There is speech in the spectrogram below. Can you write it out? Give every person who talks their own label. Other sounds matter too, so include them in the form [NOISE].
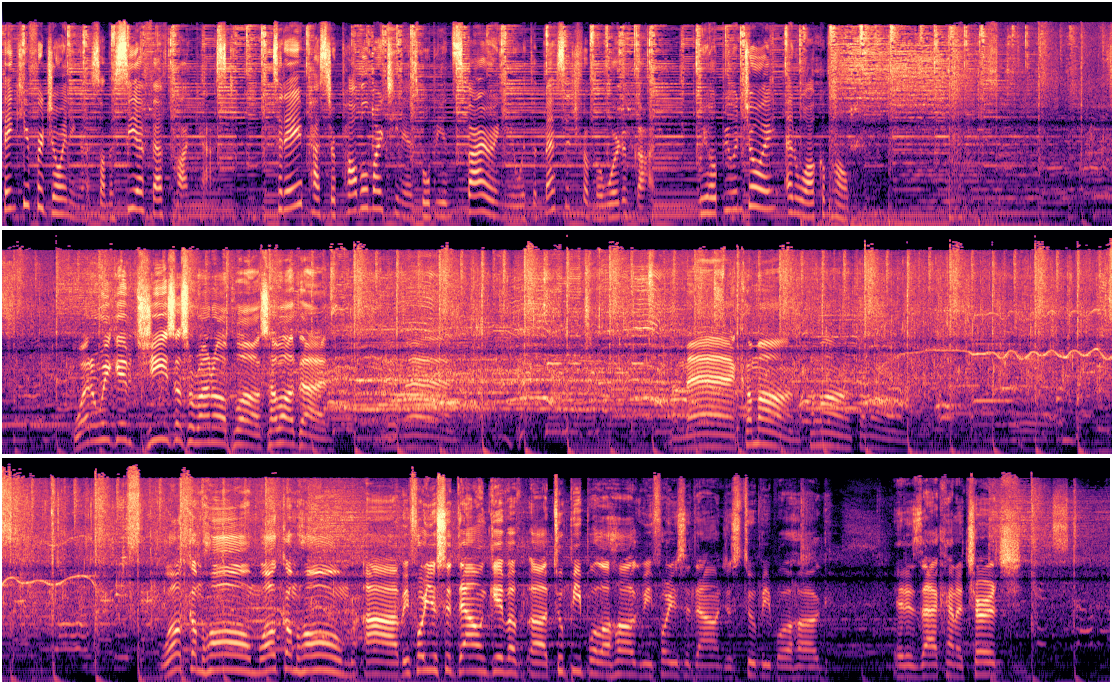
Speaker 1: Thank you for joining us on the CFF podcast. Today, Pastor Pablo Martinez will be inspiring you with a message from the Word of God. We hope you enjoy and welcome home.
Speaker 2: Why don't we give Jesus a round of applause? How about that? Amen. Amen. Come on, come on, come on. Welcome home. Welcome home. Uh, before you sit down, give a, uh, two people a hug. Before you sit down, just two people a hug. It is that kind of church.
